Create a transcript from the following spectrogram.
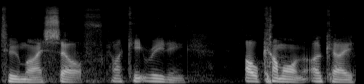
to myself. Can I keep reading? Oh, come on. Okay.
